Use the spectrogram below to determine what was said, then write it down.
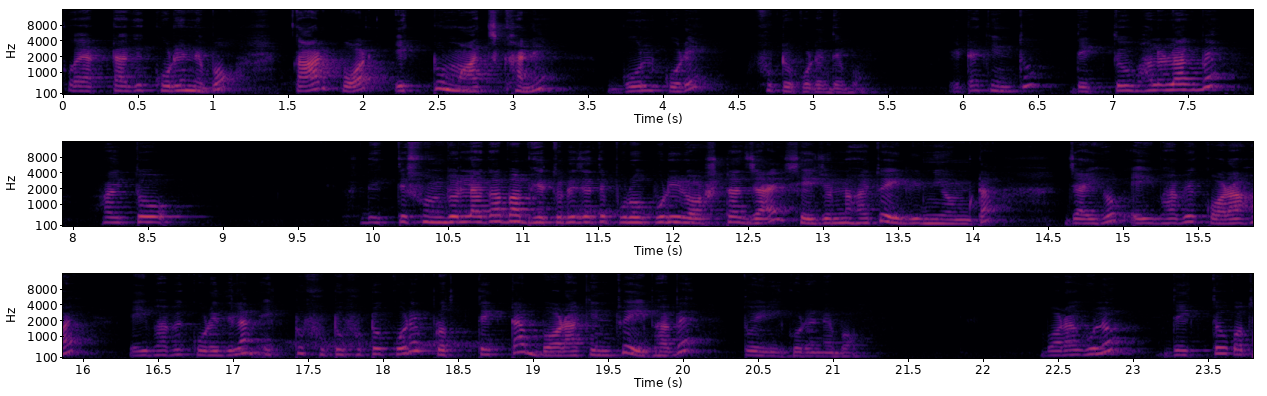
কয়েকটা আগে করে নেব, তারপর একটু মাঝখানে গোল করে ফুটো করে দেব। এটা কিন্তু দেখতেও ভালো লাগবে, হয়তো দেখতে সুন্দর লাগা বা ভেতরে যাতে পুরোপুরি রসটা যায়, সেই জন্য হয়তো এই নিয়মটা। যাই হোক, এইভাবে করা হয়, এইভাবে করে দিলাম, একটু ফুটো ফুটো করে প্রত্যেকটা বড়া কিন্তু এইভাবে তৈরি করে নেব। বড়াগুলো দেখতেও কত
